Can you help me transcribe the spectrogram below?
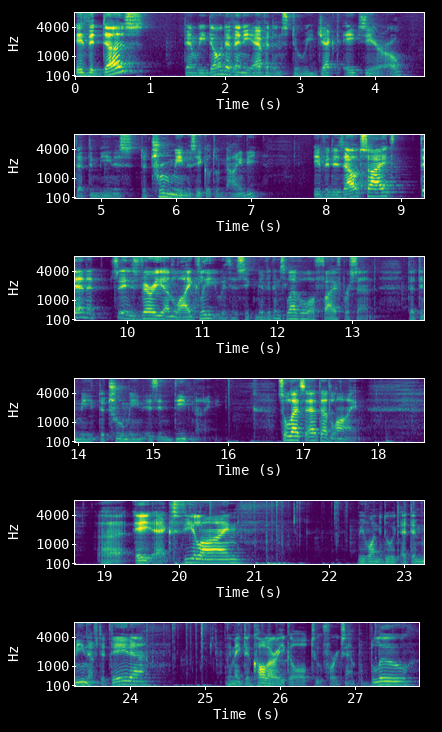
If it does, then we don't have any evidence to reject H0 that the mean is the true mean is equal to 90. If it is outside, then it is very unlikely with a significance level of 5% that the mean the true mean is indeed 90. So let's add that line. Uh, AXV line. We want to do it at the mean of the data. We make the color equal to, for example, blue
